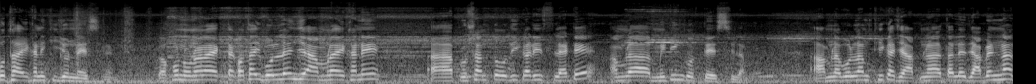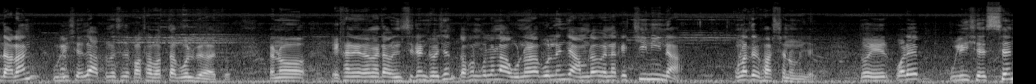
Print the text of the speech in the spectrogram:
কোথায়? এখানে কী জন্য এসেছিলেন? তখন ওনারা একটা কথাই বললেন যে, আমরা এখানে প্রশান্ত অধিকারীর ফ্ল্যাটে আমরা মিটিং করতে এসেছিলাম। আমরা বললাম, ঠিক আছে, আপনারা তাহলে যাবেন না, দাঁড়ান, পুলিশ এলে আপনার সাথে কথাবার্তা বলবে হয়তো। কেন, এখানে এরকম একটা ইনসিডেন্ট হয়েছেন তখন বলল, না, ওনারা বললেন যে, আমরাও এনাকে চিনি না। ওনাদের ভার্সান অনুযায়ী। তো এরপরে পুলিশ এসছেন,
